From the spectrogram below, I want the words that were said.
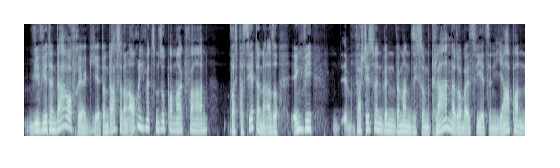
Wie wird denn darauf reagiert? Dann darfst du dann auch nicht mehr zum Supermarkt fahren. Was passiert denn da? Also irgendwie, äh, verstehst du, wenn, wenn, wenn man sich so im Klaren darüber ist, wie jetzt in Japan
